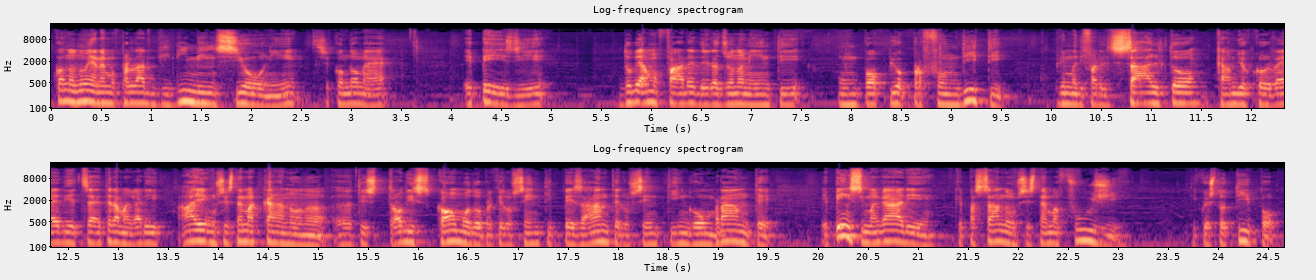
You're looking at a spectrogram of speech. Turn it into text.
quando noi andiamo a parlare di dimensioni, secondo me, e pesi, dobbiamo fare dei ragionamenti un po' più approfonditi prima di fare il salto, cambio corredi, eccetera. Magari hai un sistema Canon, eh, ti trovi scomodo perché lo senti pesante, lo senti ingombrante e pensi magari che passando un sistema Fuji di questo tipo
